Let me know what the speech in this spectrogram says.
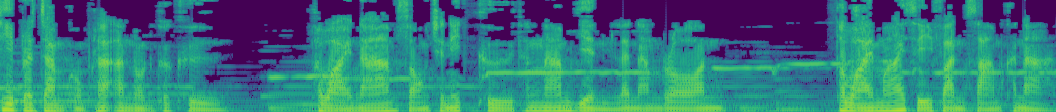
ที่ประจำของพระอานนท์ก็คือ ถวายน้ำสองชนิดคือทั้งน้ำเย็นและน้ำร้อน ถวายไม้สีฟันสามขนาด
